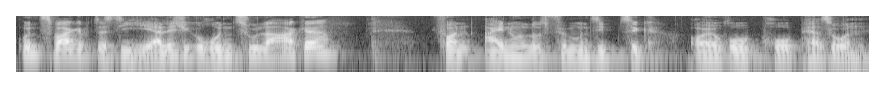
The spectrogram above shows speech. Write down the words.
Und zwar gibt es die jährliche Grundzulage, von 175 Euro pro Person.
